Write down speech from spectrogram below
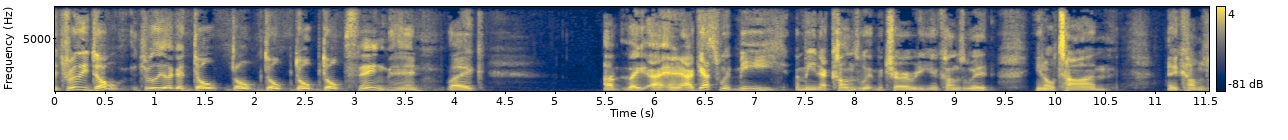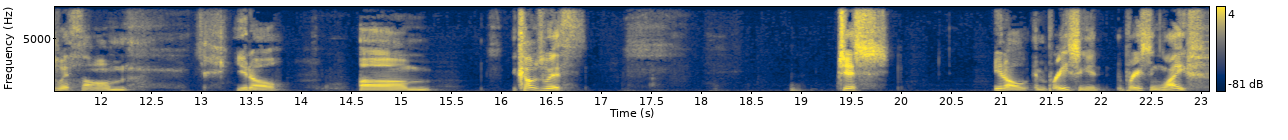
it's really dope. It's really like a dope, dope, dope, dope, dope thing, man. Like, I'm like, I, and I guess with me, I mean, that comes with maturity. It comes with, you know, time. It comes with, um, you know, um, it comes with just, you know, embracing it, embracing life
